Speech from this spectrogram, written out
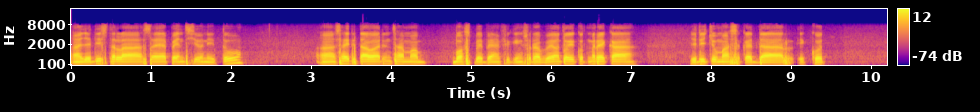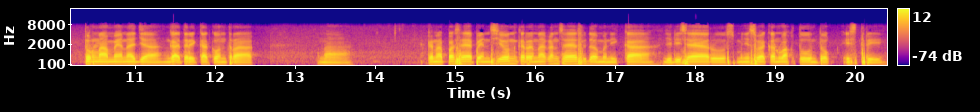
Nah, jadi setelah saya pensiun itu, uh, saya ditawarin sama bos BBM Viking Surabaya untuk ikut mereka. Jadi cuma sekedar ikut turnamen aja, nggak terikat kontrak. Nah, kenapa saya pensiun? Karena kan saya sudah menikah, jadi saya harus menyesuaikan waktu untuk istri.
